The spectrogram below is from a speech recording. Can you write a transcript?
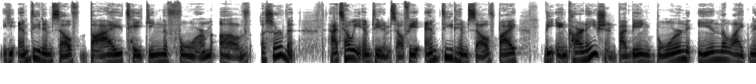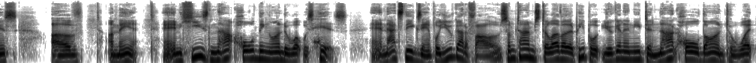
He emptied himself by taking the form of a servant. That's how he emptied himself. He emptied himself by the incarnation, by being born in the likeness of a man. And he's not holding on to what was his. And that's the example you've got to follow. Sometimes to love other people, you're going to need to not hold on to what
